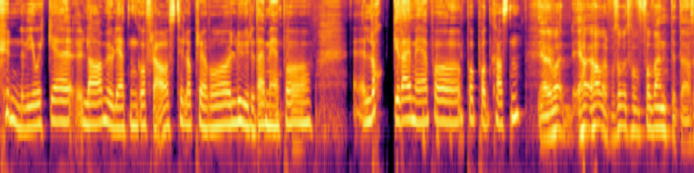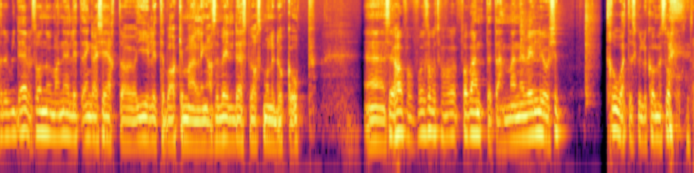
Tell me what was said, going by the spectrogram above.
kunne vi jo ikke la muligheten gå fra oss til å prøve å lure deg med på Lokke deg med på, på podkasten. Ja, var, jeg har- vel for så vidt forventet det. Altså det. Det er vel sånn når man er litt engasjert og gir litt tilbakemeldinger, så vil det spørsmålet dukke opp. Eh, Så jeg har for så vidt forventet det, men jeg ville jo ikke tro at det skulle komme så fort.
